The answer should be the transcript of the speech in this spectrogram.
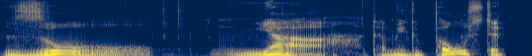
So. Ja, hat er mir gepostet.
